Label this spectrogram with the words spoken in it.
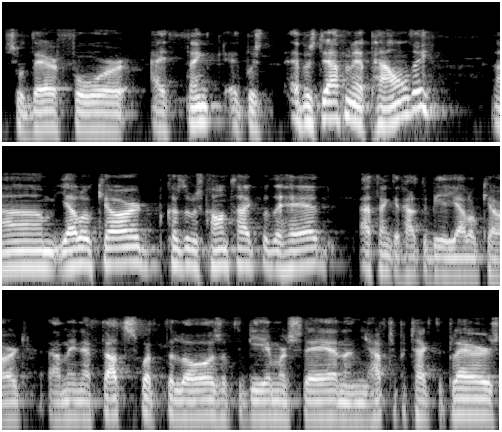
So therefore, I think it was it was definitely a penalty, um, yellow card because it was contact with the head. I think it had to be a yellow card. I mean, if that's what the laws of the game are saying, and you have to protect the players,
